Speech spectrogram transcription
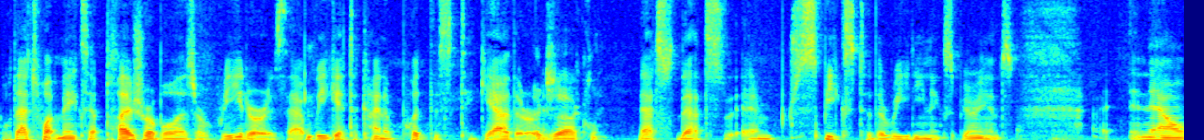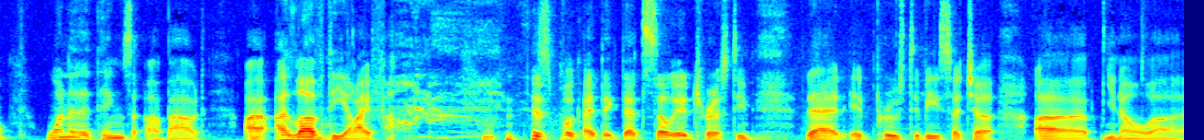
Well, that's what makes it pleasurable as a reader is that we get to kind of put this together. Exactly. That's that's and speaks to the reading experience. Now, one of the things about I, I love the iPhone. in this book, I think that's so interesting that it proves to be such a uh, you know uh,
